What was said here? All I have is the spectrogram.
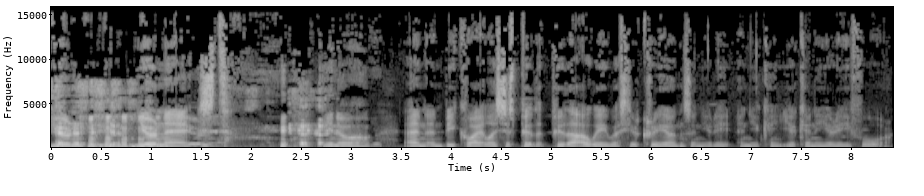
You're you're next." you know, and, and be quiet. Let's just put that, put that away with your crayons and your and your your kind of your A four.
